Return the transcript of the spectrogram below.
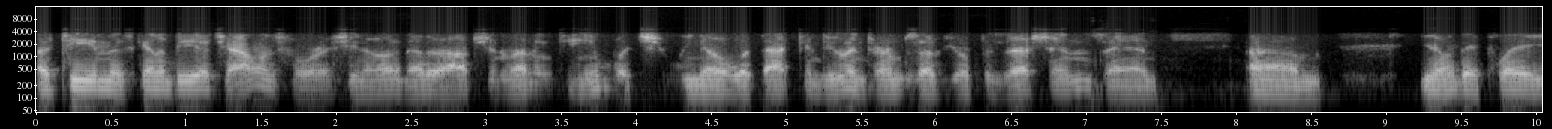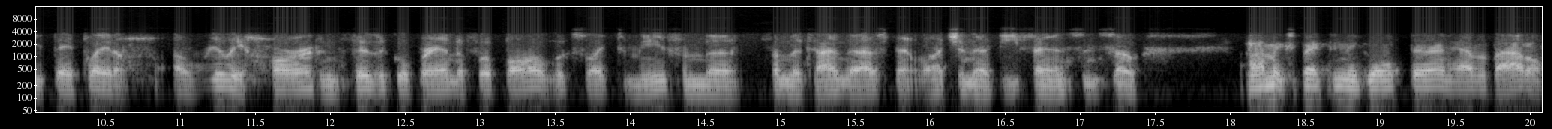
a team that's going to be a challenge for us. You know, another option running team, which we know what that can do in terms of your possessions and. Um, you know they play they played a, a really hard and physical brand of football. It looks like to me from the from the time that I spent watching their defense, and so I'm expecting to go up there and have a battle.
